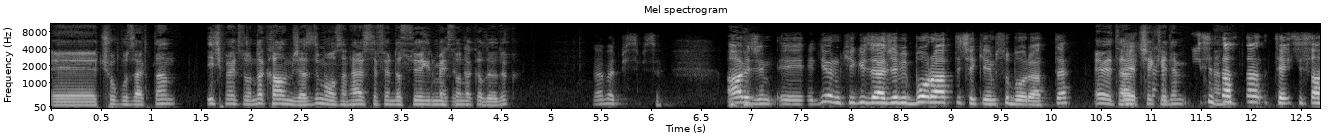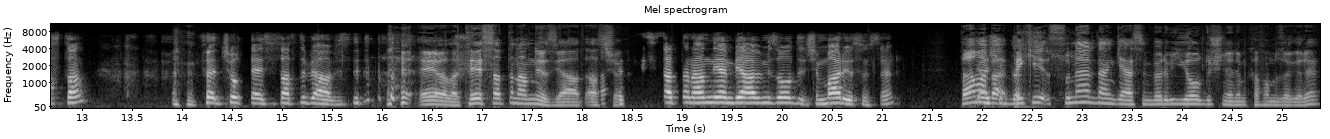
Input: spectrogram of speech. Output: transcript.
ee, çok uzaktan içmek zorunda kalmayacağız değil mi Oğuzhan? Her seferinde suya girmek Evet. zorunda kalıyorduk. Haber pis pisi. Abicim e, diyorum ki güzelce bir boru hattı çekelim su boru hattı. Evet abi Evet. çekelim. Tesisattan, tesisattan. Sen çok tesisatlı bir abisin. Eyvallah. Tesisattan anlıyoruz ya az çok. Tesisattan anlayan bir abimiz olduğu için bağırıyorsun sen. Tamam abi peki su nereden gelsin? Böyle bir yol düşünelim kafamıza göre.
